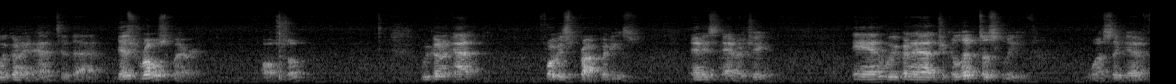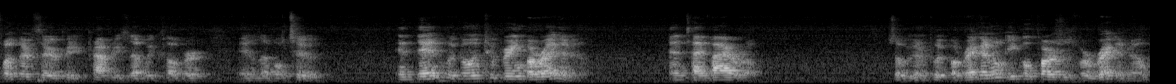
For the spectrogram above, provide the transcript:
we're going to add to that is rosemary also. We're going to add for its properties and its energy. And we're going to add eucalyptus leaf once again for their therapeutic properties that we cover in level two. And then we're going to bring oregano, antiviral. So we're going to put oregano, equal parts of oregano,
